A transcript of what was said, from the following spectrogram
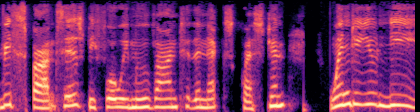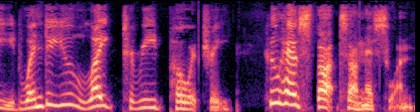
responses before we move on to the next question. When do you need, when do you like to read poetry? Who has thoughts on this one?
